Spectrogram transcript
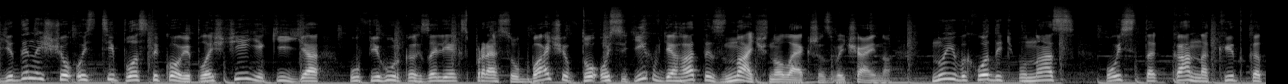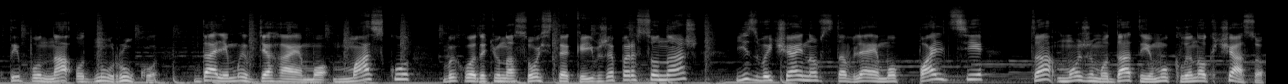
Єдине, що ось ці пластикові плащі, які я у фігурках з Аліекспресу бачив, то ось їх вдягати значно легше, звичайно. Ну і виходить у нас ось така накидка, типу на одну руку. Далі ми вдягаємо маску, виходить у нас ось такий вже персонаж, і, звичайно, вставляємо пальці та можемо дати йому клинок часу.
